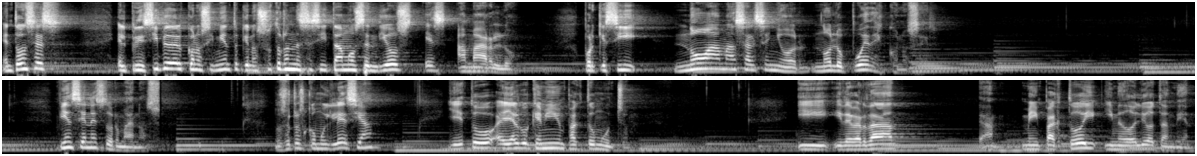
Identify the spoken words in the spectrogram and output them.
Entonces, el principio del conocimiento que nosotros necesitamos en Dios es amarlo. Porque si no amas al Señor, no lo puedes conocer. Piensen en esto, hermanos. Nosotros como iglesia y esto hay algo que a mí me impactó mucho. Y, de verdad me impactó y, me dolió también.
